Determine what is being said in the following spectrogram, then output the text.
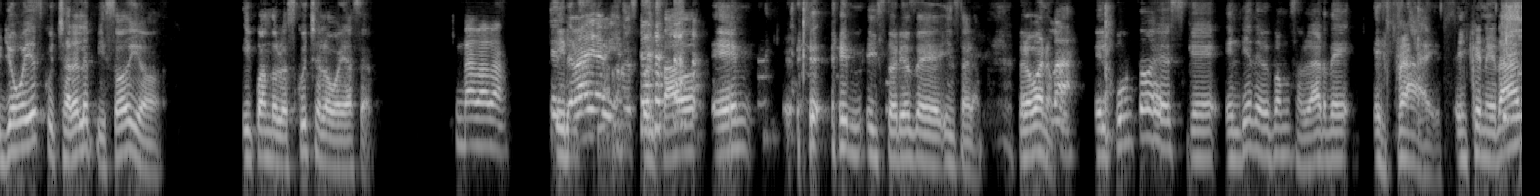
Yo voy a escuchar el episodio y cuando lo escuche lo voy a hacer. Va, va, va. que Y te vaya bien. en, en historias de Instagram. Pero bueno, Va. el punto es que el día de hoy vamos a hablar de el Pride. En general,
